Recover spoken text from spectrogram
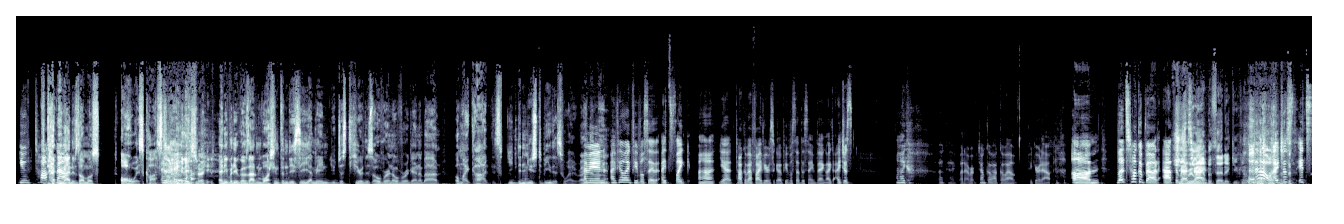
You talk Dining about out is almost always costly. Right. I mean, That's right. Anybody who goes out in Washington D.C., I mean, you just hear this over and over again about, oh my God, this, you didn't used to be this way, right? I mean, I feel like people say that it's like, uh, yeah, talk about five years ago. People said the same thing. Like, I just, I'm like, okay, whatever. Don't go out, go out. Figure it out. Um, let's talk about at the She's restaurant. really empathetic. You can. Say No, I just, it's,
